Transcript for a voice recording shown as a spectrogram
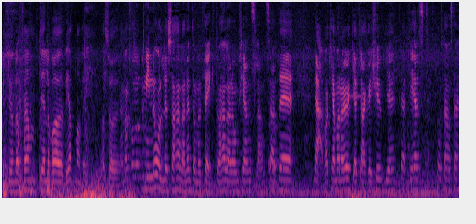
140-150 eller vad vet man det? Alltså, När man kommer upp i min ålder så handlar det inte om effekt, då handlar det om känslan. Så att, eh, nej, vad kan man ha ökat? Kanske 20-30 häst någonstans där.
